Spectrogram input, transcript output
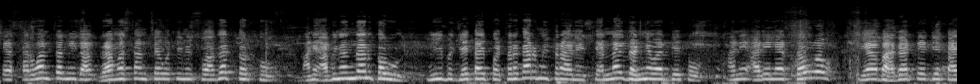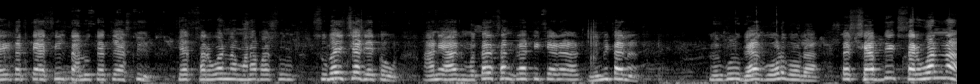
त्या सर्वांचं मी गा- ग्रामस्थांच्या वतीने स्वागत करतो आणि अभिनंदन करून मी जे काही पत्रकार मित्र आले त्यांनाही धन्यवाद देतो. आणि आलेल्या सर्व या भागातले जे कार्यकर्ते असतील तालुक्यातले असतील त्या सर्वांना मनापासून शुभेच्छा देतो. आणि आज मकर संक्रांतीच्या निमित्तानं तिळगुळ घ्या गोड बोला तर शाब्दिक सर्वांना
